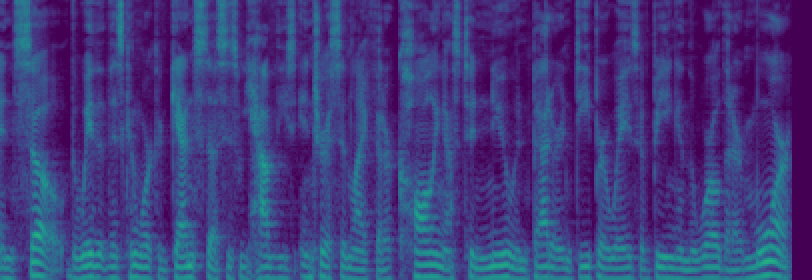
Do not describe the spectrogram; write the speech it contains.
And so, the way that this can work against us is we have these interests in life that are calling us to new and better and deeper ways of being in the world that are more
